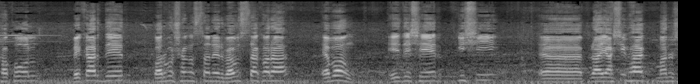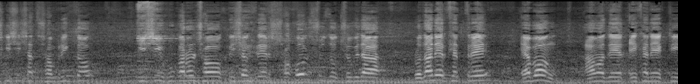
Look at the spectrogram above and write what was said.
সকল বেকারদের কর্মসংস্থানের ব্যবস্থা করা এবং এই দেশের কৃষি প্রায় আশি ভাগ মানুষ কৃষির সাথে সম্পৃক্ত। কৃষি উপকরণ সহ কৃষকদের সকল সুযোগ সুবিধা প্রদানের ক্ষেত্রে এবং আমাদের এখানে একটি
